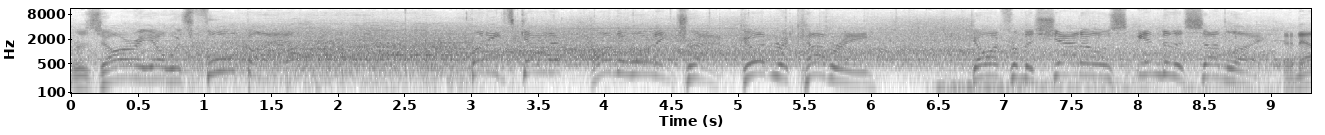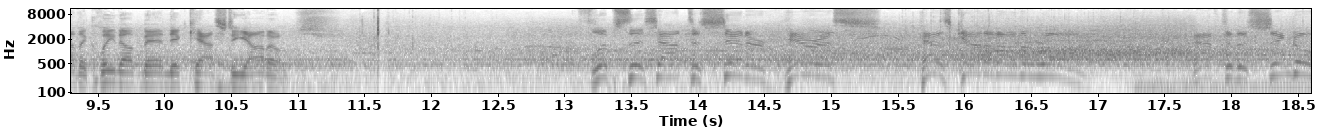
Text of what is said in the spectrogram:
Rosario was fooled by it, but he's got it on the warning track. Good recovery. Going from the shadows into the sunlight. And now the cleanup man, Nick Castellanos. Flips this out to center. Harris has got it on the run. After the single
